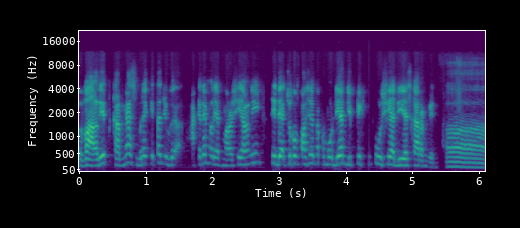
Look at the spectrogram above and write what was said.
valid karena sebenarnya kita juga akhirnya melihat Martial nih tidak cukup pasti untuk kemudian di pick usia dia sekarang Vin. Uh,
